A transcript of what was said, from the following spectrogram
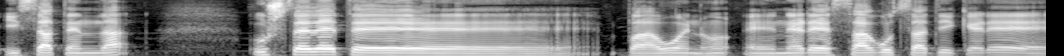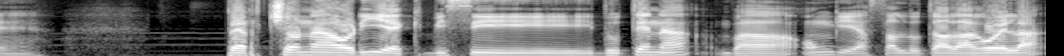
izaten da. Uste dut, e, ba, bueno, e, nire ezagutzatik ere pertsona horiek bizi dutena, ba, ongi azalduta dagoela,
